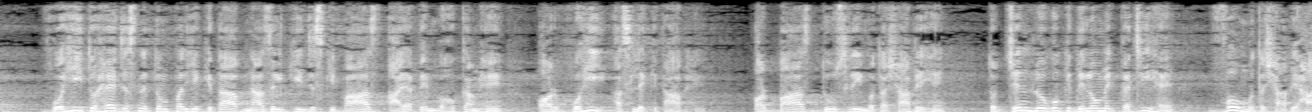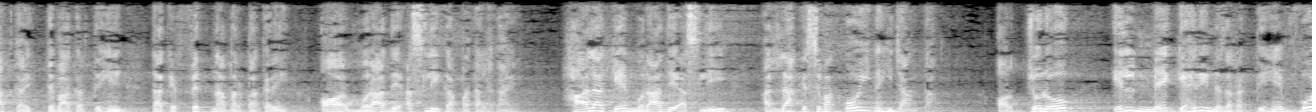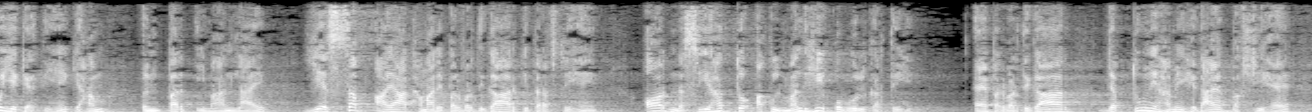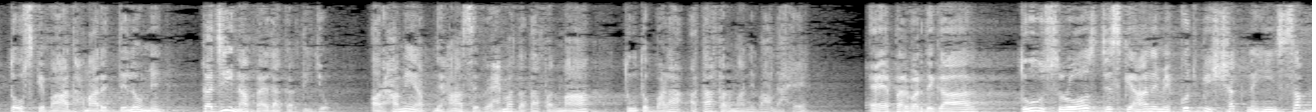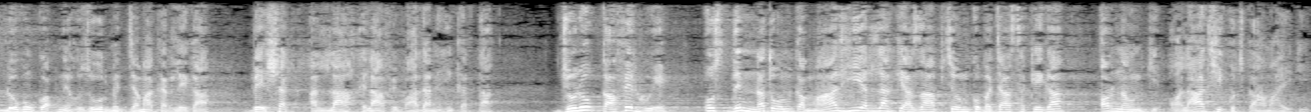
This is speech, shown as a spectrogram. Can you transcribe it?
वही तो है जिसने तुम पर यह किताब नाजिल की जिसकी बाज आयतें मुहकम हैं और वही असले किताब हैं। और बाज दूसरी मुतशाबे हैं। तो जिन लोगों के दिलों में कजी है, वो मुतशाबिहात का इत्तबा करते हैं ताकि फितना बर्पा करें और मुराद असली का पता लगाएँ। हालाँकि मुराद असली अल्लाह के सिवा कोई नहीं जानता। और जो लोग इल्म में गहरी नज़र रखते हैं, वो ये कहते हैं कि हम उन पर ईमान लाए। ये सब आयात हमारे परवरदिगार की तरफ़ से हैं और नसीहत तो अक्लमंद ही कबूल करते हैं। ए परवरदिगार, जब तूने हमें हिदायत बख्शी है तो उसके बाद हमारे दिलों में कजी ना पैदा कर दीजो और हमें अपने हाथ से रहमत अता फरमा, तू तो बड़ा अता फरमाने वाला है। ए परवरदिगार तू उस रोज जिसके आने में कुछ भी शक नहीं, सब लोगों को अपने हुजूर में जमा कर लेगा। बेशक अल्लाह खिलाफ वादा नहीं करता। जो लोग काफिर हुए, उस दिन न तो उनका माल ही अल्लाह के अजाब से उनको बचा सकेगा, और न उनकी औलाद ही कुछ काम आएगी।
